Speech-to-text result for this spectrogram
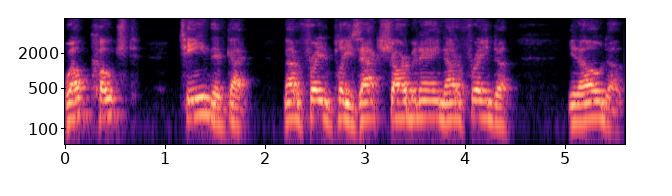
well coached team. They've got not afraid to play Zach Charbonnet, not afraid to, you know, to,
